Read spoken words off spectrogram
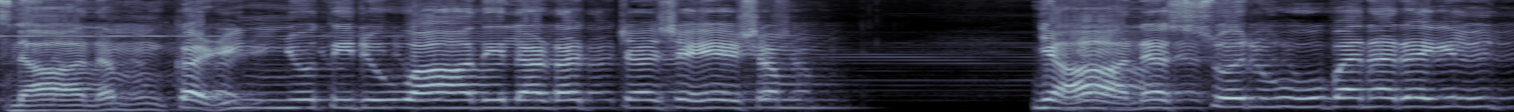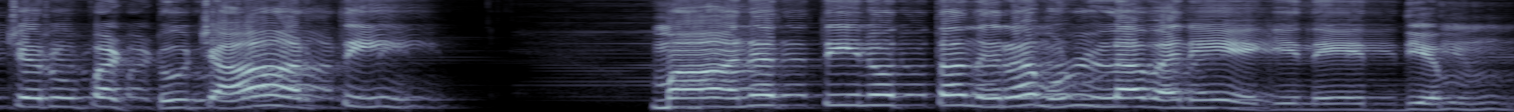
സ്നാനം കഴിഞ്ഞു തിരുവാതിലടച്ച ശേഷം ജ്ഞാനസ്വരൂപനരയിൽ ചെറുപട്ടു ചാർത്തി മാനത്തിനൊത്ത നിറമുള്ളവനേകി നേദ്യം.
